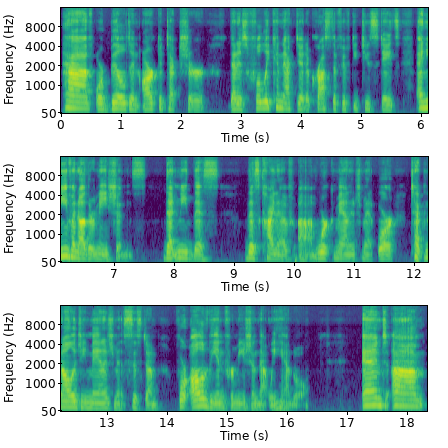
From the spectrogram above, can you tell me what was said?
have or build an architecture that is fully connected across the 52 states and even other nations that need this this kind of um, work management or technology management system for all of the information that we handle. And um,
